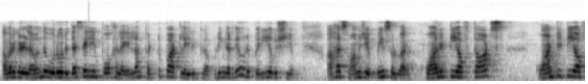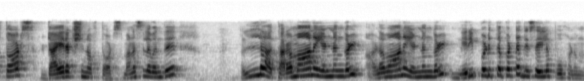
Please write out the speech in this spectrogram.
அவர்கள வந்து ஒரு ஒரு திசையிலையும் போகல. எல்லாம் கட்டுப்பாட்டுல இருக்கு அப்படிங்கிறதே ஒரு பெரிய விஷயம். ஆக சுவாமிஜி எப்பயும் சொல்வார் quality of thoughts quantity of thoughts direction of thoughts மனசுல வந்து நல்ல தரமான எண்ணங்கள் அளவான எண்ணங்கள் நெறிப்படுத்தப்பட்ட திசையில போகணும்.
